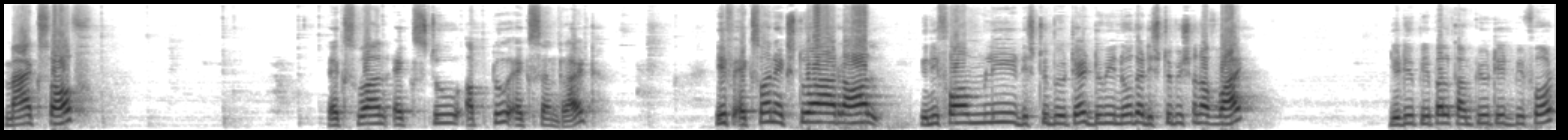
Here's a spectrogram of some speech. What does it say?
max of x1, x2 up to xn right. If x1, x2 are all uniformly distributed do we know the distribution of Y? Did you people compute it before?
